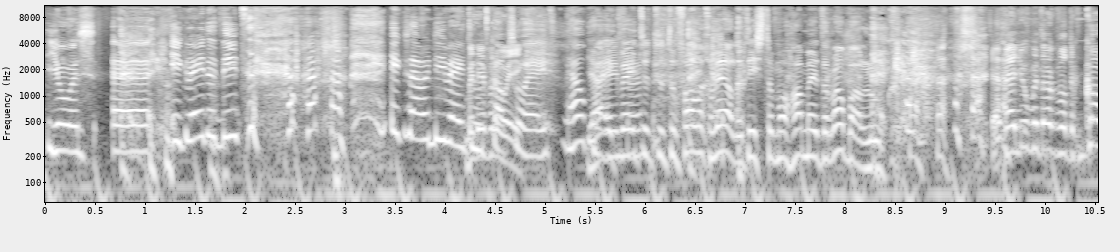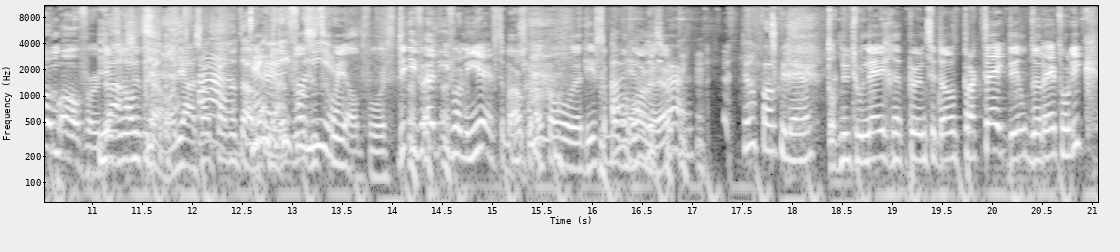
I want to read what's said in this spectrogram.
Jongens, uh, ik weet het niet. ik zou het niet weten Meneer hoe het kapsel heet. Help ja, me ik weet het toevallig wel. Het is de Mohammed Rabba look. ja, wij noemen het ook wel de koom over. Ja, ook het... wel. Ja, zo kan het ook. Ja, dat was het goede antwoord. De Ivonie heeft hem ook, ook al, die heeft hem al oh, ja, Heel populair. Tot nu toe negen punten. Dan het praktijkdeel, de retoriek.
